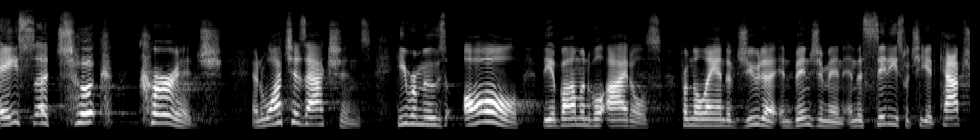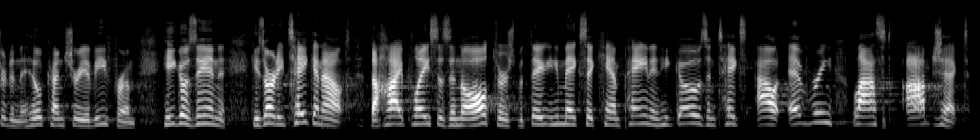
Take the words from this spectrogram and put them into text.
Asa took courage and watch his actions. He removes all the abominable idols from the land of Judah and Benjamin and the cities which he had captured in the hill country of Ephraim. He goes in, he's already taken out the high places and the altars, but they, he makes a campaign and he goes and takes out every last object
